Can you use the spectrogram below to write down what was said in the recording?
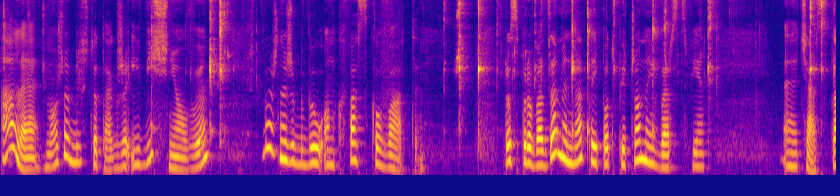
ale może być to także i wiśniowy. Ważne, żeby był on kwaskowaty. Rozprowadzamy na tej podpieczonej warstwie e, ciasta.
